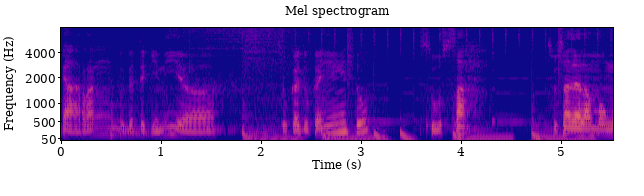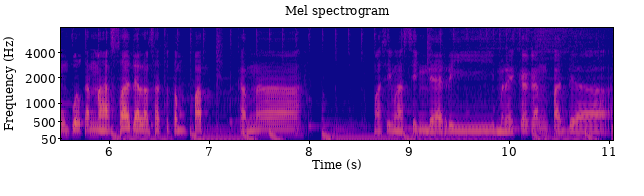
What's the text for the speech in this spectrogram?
sekarang untuk detik ini ya suka dukanya itu susah. Susah dalam mengumpulkan masa dalam satu tempat karena masing-masing dari mereka kan pada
